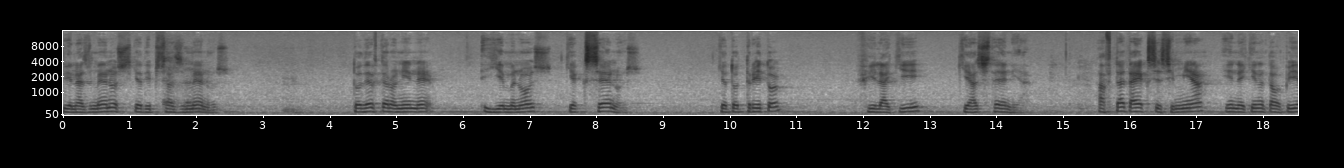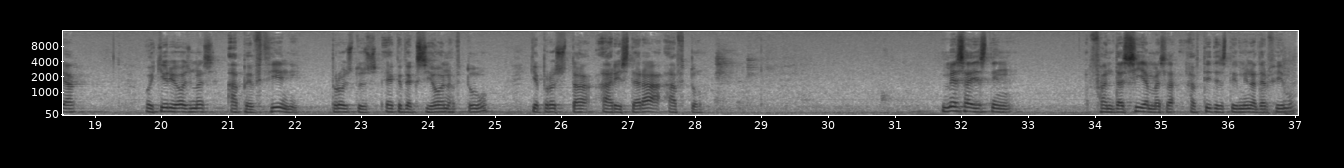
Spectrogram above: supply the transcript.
πεινασμένος και διψασμένος. Το δεύτερο είναι γυμνός και ξένος. Και το τρίτο φυλακή και ασθένεια. Αυτά τα έξι σημεία είναι εκείνα τα οποία ο Κύριος μας απευθύνει προς τους εκδεξιών αυτού και προς τα αριστερά αυτού. Μέσα στην φαντασία μας αυτή τη στιγμή αδερφοί μου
